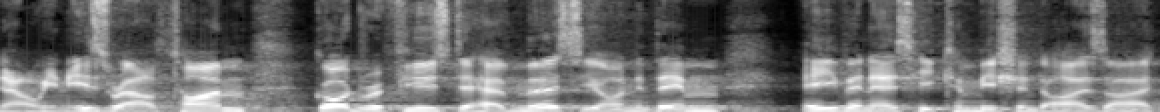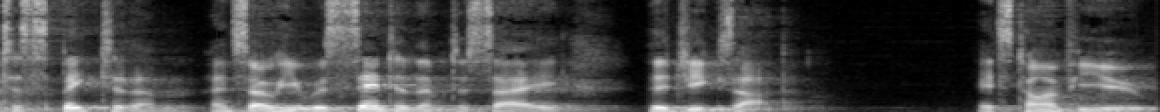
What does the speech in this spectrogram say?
Now, in Israel's time, God refused to have mercy on them, even as he commissioned Isaiah to speak to them. And so he was sent to them to say, The jig's up. It's time for you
